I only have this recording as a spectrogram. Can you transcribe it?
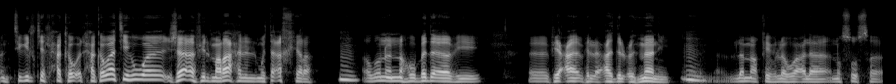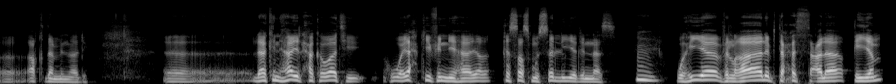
أنت قلت الحكو الحكواتي هو جاء في المراحل المتأخرة. أظن أنه بدأ في في في العهد العثماني. لم أقف له على نصوص أقدم من ذلك. آه، لكن هذه الحكواتي هو يحكي في النهاية قصص مسلية للناس. وهي في الغالب تحث على قيم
